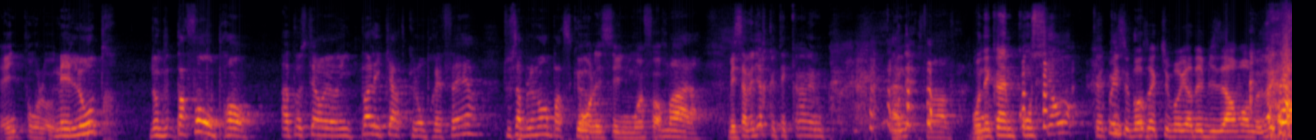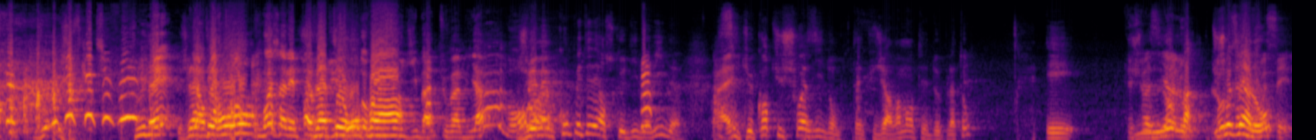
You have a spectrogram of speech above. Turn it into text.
et une pour l'autre. mais l'autre. Donc parfois on prend a posteriori pas les cartes que l'on préfère, tout simplement parce que. Pour en laisser une moins forte. Voilà, Mais ça veut dire que tu es quand même. On est, pas grave. on est quand même conscient que Oui, c'est pour ça que tu me regardais bizarrement. Eh, Je alors, l'interromps. Moi, j'avais pas Je l'interromps pas. Je dit, bah, tout va bien. Bon, Je vais euh, même compléter d'ailleurs ce que dit David. Ouais. C'est que quand tu choisis, donc tu gères vraiment tes deux plateaux. Et Tu choisis un lot. Tu choisis un c'est lot.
